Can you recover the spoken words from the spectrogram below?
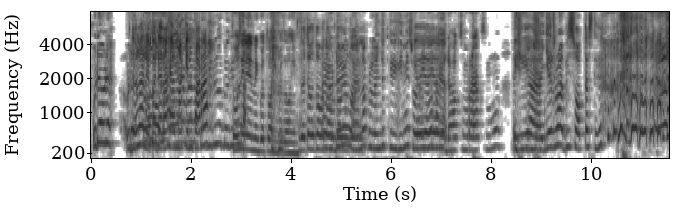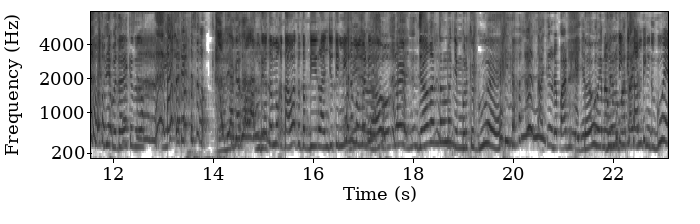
Udah udah Udahlah daripada Rahel makin parah. dulu sini nih, gue tuangin, gue tuangin. Gak tunggu tunggu Eh tunggu udah ya tunggu, gak enak dilanjut kayak gini Suara Iya, gue iya, kayak iya. dahak semerayak semua. Iya anjir lu habis swab test deh Dia bentarnya kesel. Udah. tuh mau ketawa tetap dilanjutin minum sama dia. Eh, jangan ntar lu nyembur ke gue. Tadi udah panik kayaknya. Takut kena bulu ke matanya. samping ke gue.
